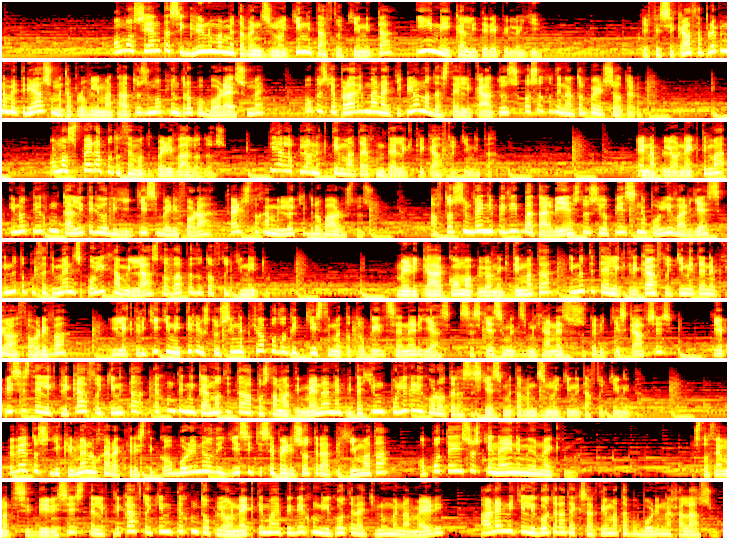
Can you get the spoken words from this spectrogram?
Όμως, εάν τα συγκρίνουμε με τα βενζινοκίνητα αυτοκίνητα, είναι η καλύτερη επιλογή. Και φυσικά θα πρέπει να μετριάσουμε τα προβλήματά τους με όποιον τρόπο μπορέσουμε, όπως για παράδειγμα ανακυκλώνοντας τα υλικά τους όσο το δυνατόν περισσότερο. Όμως, πέρα από το θέμα του περιβάλλοντος, τι άλλα πλεονεκτήματα έχουν τα ηλεκτρικά αυτοκίνητα; Ένα πλεονέκτημα είναι ότι έχουν καλύτερη οδηγική συμπεριφορά χάρη στο χαμηλό κέντρο βάρους τους. Αυτό συμβαίνει επειδή οι μπαταρίες τους, οι οποίες είναι πολύ βαριές, είναι τοποθετημένες πολύ χαμηλά στο δάπεδο του αυτοκινήτου. Μερικά ακόμα πλεονεκτήματα είναι ότι τα ηλεκτρικά αυτοκίνητα είναι πιο αθόρυβα, οι ηλεκτρικοί κινητήρες τους είναι πιο αποδοτικοί στη μετατροπή της ενέργειας σε σχέση με τις μηχανές εσωτερικής καύσης και επίσης τα ηλεκτρικά αυτοκίνητα έχουν την ικανότητα αποσταματημένα να επιταχύνουν πολύ γρηγορότερα σε σχέση με τα βενζινοκίνητα αυτοκίνητα. Βέβαια, το συγκεκριμένο χαρακτηριστικό μπορεί να οδηγήσει και σε περισσότερα ατυχήματα, οπότε ίσως και να είναι μειονέκτημα. Στο θέμα της συντήρησης, τα ηλεκτρικά αυτοκίνητα έχουν το πλεονέκτημα επειδή έχουν λιγότερα κινούμενα μέρη, άρα είναι και λιγότερα τα εξαρτήματα που μπορεί να χαλάσουν.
